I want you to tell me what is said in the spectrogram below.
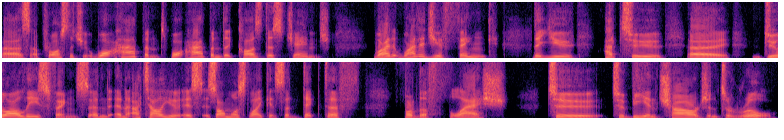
as a prostitute. What happened? What happened that caused this change? Why, why did you think that you had to uh, do all these things? And and I tell you, it's it's almost like it's addictive for the flesh to to be in charge and to rule.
